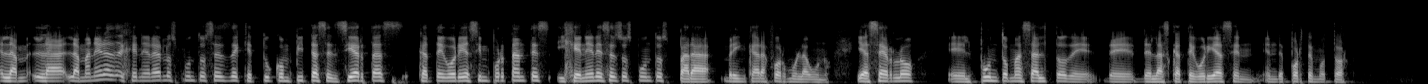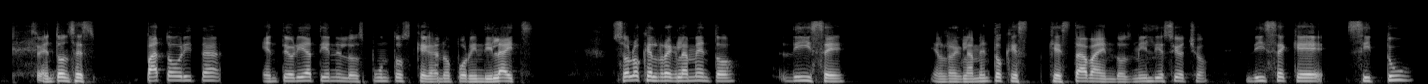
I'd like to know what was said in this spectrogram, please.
La, la, manera de generar los puntos es de que tú compitas en ciertas categorías importantes y generes esos puntos para brincar a Fórmula 1 y hacerlo el punto más alto de, de, las categorías en, en deporte motor. Entonces, Pato ahorita en teoría tiene los puntos que ganó por Indy Lights. Solo que el reglamento dice, el reglamento que, que estaba en 2018, dice que si tú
